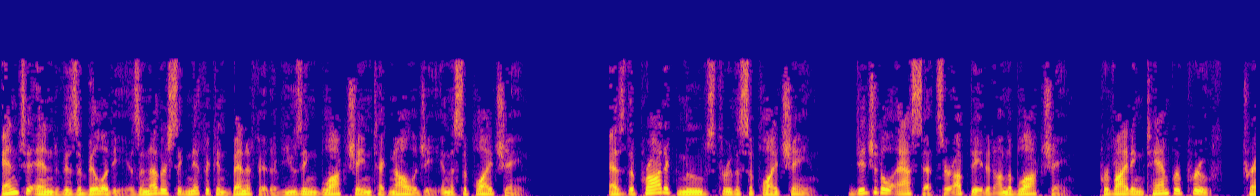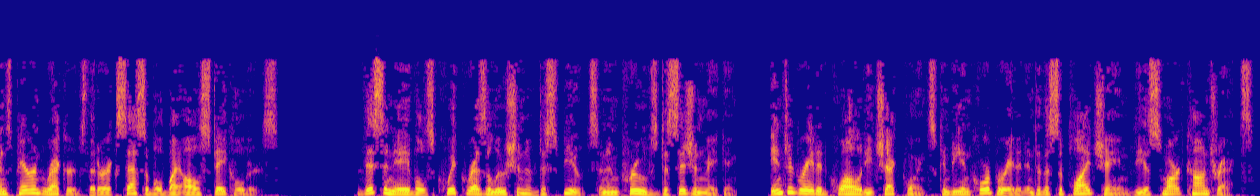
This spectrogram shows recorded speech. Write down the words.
End-to-end visibility is another significant benefit of using blockchain technology in the supply chain. As the product moves through the supply chain, digital assets are updated on the blockchain, providing tamper-proof, transparent records that are accessible by all stakeholders. This enables quick resolution of disputes and improves decision-making. Integrated quality checkpoints can be incorporated into the supply chain via smart contracts,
